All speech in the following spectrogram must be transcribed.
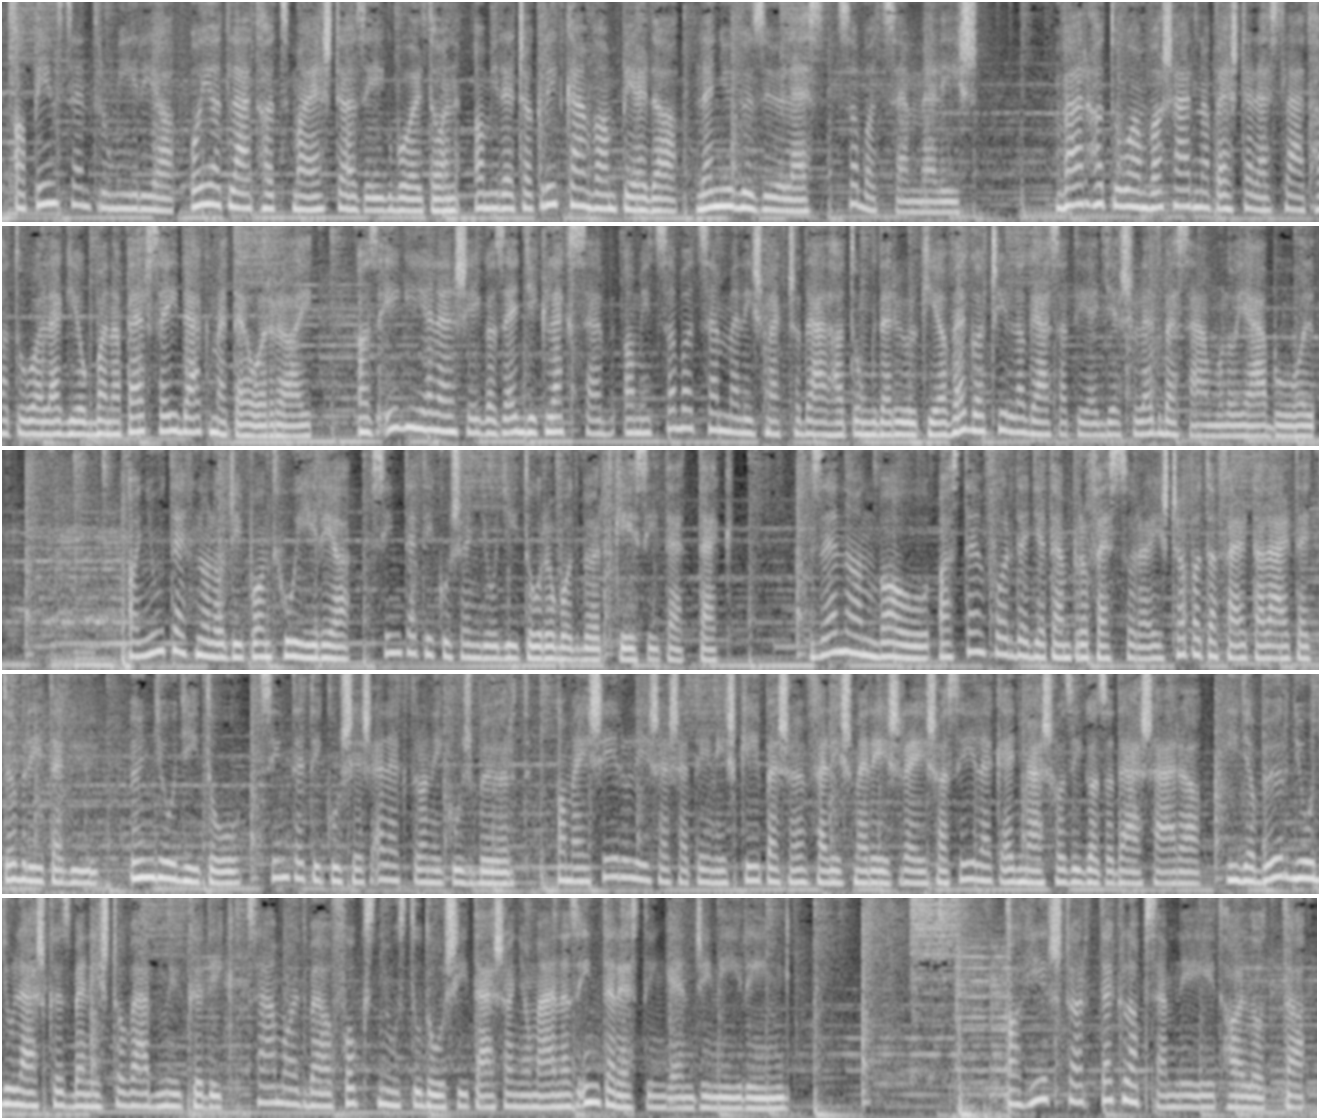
A pénzcentrum írja, olyat láthatsz ma este az égbolton, amire csak ritkán van példa, lenyűgöző lesz, szabad szemmel is. Várhatóan vasárnap este lesz látható a legjobban a Perseidák meteorraj. Az égi jelenség az egyik legszebb, amit szabad szemmel is megcsodálhatunk derül ki a Vega Csillagászati Egyesület beszámolójából. A newtechnology.hu írja, szintetikus öngyógyító robotbört készítettek. Zenan Bao, a Stanford Egyetem professzora és csapata feltalált egy több rétegű, öngyógyító, szintetikus és elektronikus bőrt, amely sérülés esetén is képes önfelismerésre és a szélek egymáshoz igazodására, így a bőrgyógyulás közben is tovább működik, számolt be a Fox News tudósítása nyomán az Interesting Engineering. A hírstart tech lapszemléjét hallotta.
